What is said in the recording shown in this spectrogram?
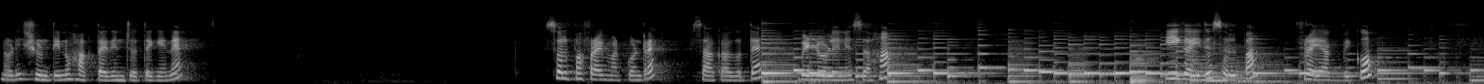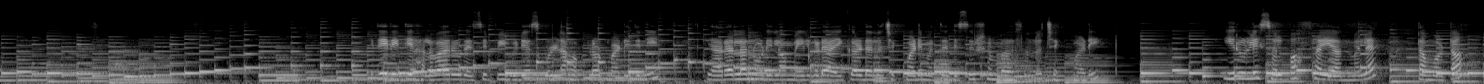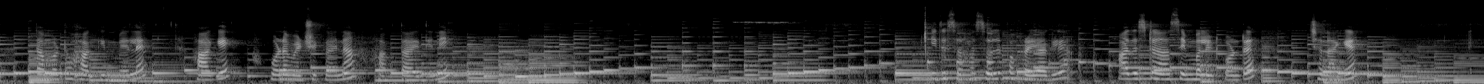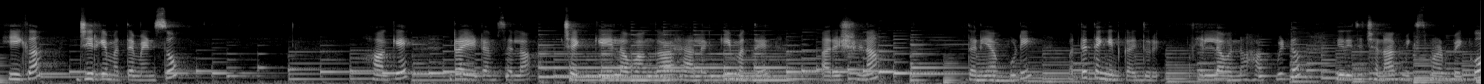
ನೋಡಿ, ಶುಂಠಿನೂ ಹಾಕ್ತಾಯಿದ್ದೀನಿ ಜೊತೆಗೇನೆ. ಸ್ವಲ್ಪ ಫ್ರೈ ಮಾಡಿಕೊಂಡ್ರೆ ಸಾಕಾಗುತ್ತೆ, ಬೆಳ್ಳುಳ್ಳಿನೂ ಸಹ. ಈಗ ಇದು ಸ್ವಲ್ಪ ಫ್ರೈ ಆಗಬೇಕು. ಇದೇ ರೀತಿ ಹಲವಾರು ರೆಸಿಪಿ ವಿಡಿಯೋಸ್ಗಳನ್ನ ಅಪ್ಲೋಡ್ ಮಾಡಿದ್ದೀನಿ. ಯಾರೆಲ್ಲ ನೋಡಿಲ್ಲ, ಮೇಲ್ಗಡೆ ಐ ಕಾರ್ಡನ್ನು ಚೆಕ್ ಮಾಡಿ ಮತ್ತು ಡಿಸ್ಕ್ರಿಪ್ಷನ್ ಬಾಕ್ಸನ್ನು ಚೆಕ್ ಮಾಡಿ. ಈರುಳ್ಳಿ ಸ್ವಲ್ಪ ಫ್ರೈ ಆದಮೇಲೆ ಟೊಮೊಟೊ ಟೊಮೊಟೊ ಹಾಕಿದ ಮೇಲೆ ಹಾಗೆ ಒಣಮೆಣ್ಸಿನ್ಕಾಯಿನ ಹಾಕ್ತಾ ಇದ್ದೀನಿ. ಇದು ಸಹ ಸ್ವಲ್ಪ ಫ್ರೈ ಆಗಲಿ, ಆದಷ್ಟು ಸಿಮ್ಮಲ್ಲಿ ಇಟ್ಕೊಂಡ್ರೆ ಚೆನ್ನಾಗೆ. ಈಗ ಜೀರಿಗೆ ಮತ್ತು ಮೆಣಸು, ಹಾಗೆ ಡ್ರೈ ಐಟಮ್ಸ್ ಎಲ್ಲ, ಚಕ್ಕೆ, ಲವಂಗ, ಏಲಕ್ಕಿ ಮತ್ತು ಅರಿಶಿಣ, ಧನಿಯಾ ಪುಡಿ ಮತ್ತು ತೆಂಗಿನಕಾಯಿ ತುರಿ ಎಲ್ಲವನ್ನು ಹಾಕಿಬಿಟ್ಟು ಈ ರೀತಿ ಚೆನ್ನಾಗಿ ಮಿಕ್ಸ್ ಮಾಡಬೇಕು.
